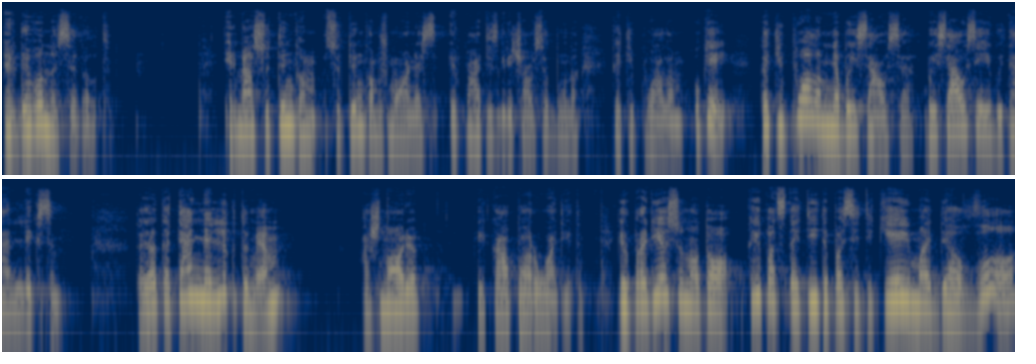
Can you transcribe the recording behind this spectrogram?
ir Dievu nusivilt. Ir mes sutinkam, sutinkam žmonės ir patys greičiausia būna, kad įpuolam. Ok, kad įpuolam nebaisiausia, baisiausia, jeigu ten liksim. Todėl, kad ten neliktumėm, aš noriu, kai ką parodyti. Ir pradėsiu nuo to, kaip atstatyti pasitikėjimą Dievu,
